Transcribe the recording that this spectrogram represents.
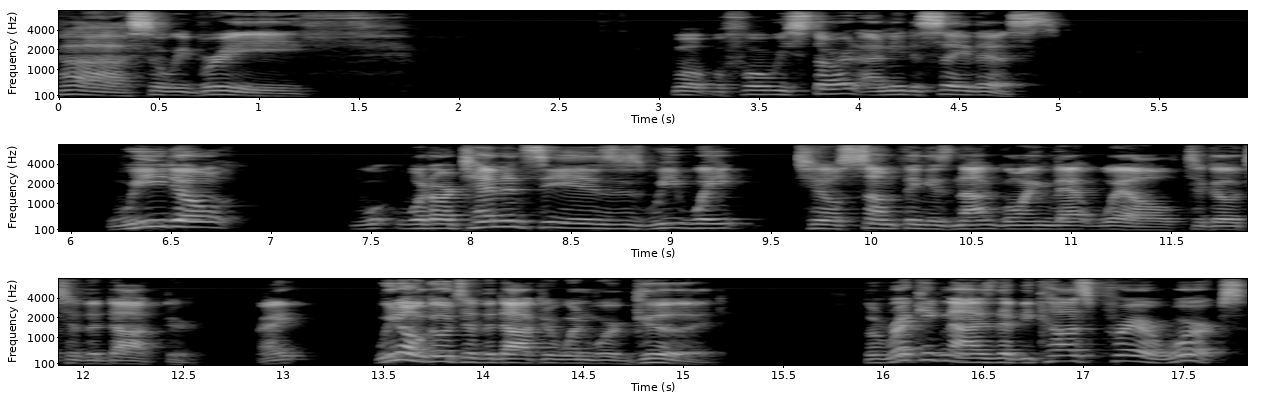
Ah, so we breathe. Well, before we start, I need to say this. We don't, what our tendency is, is we wait till something is not going that well to go to the doctor, right? We don't go to the doctor when we're good. But recognize that because prayer works,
